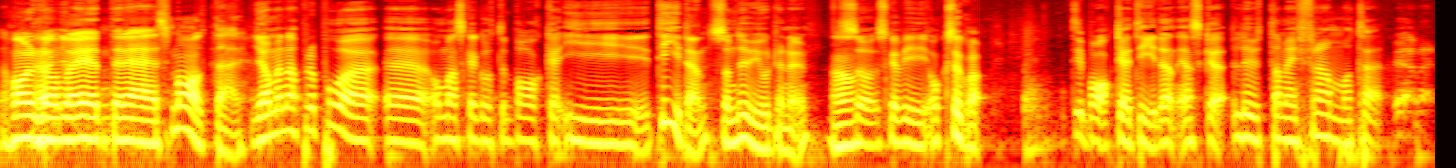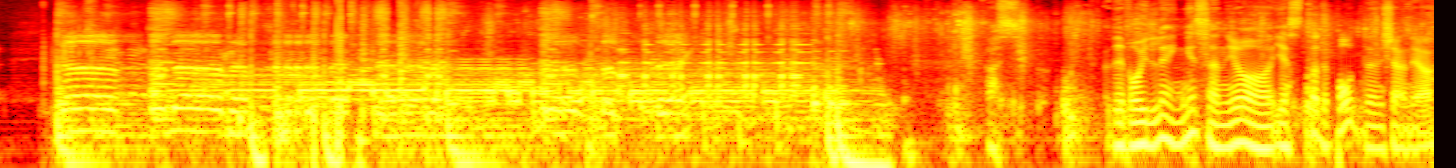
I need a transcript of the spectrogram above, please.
Har du ja. vad heter det, smalt där? Ja men apropå eh, om man ska gå tillbaka i tiden som du gjorde nu. Ja. Så ska vi också gå tillbaka i tiden. Jag ska luta mig framåt här. Det var ju länge sedan jag gästade podden känner jag.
